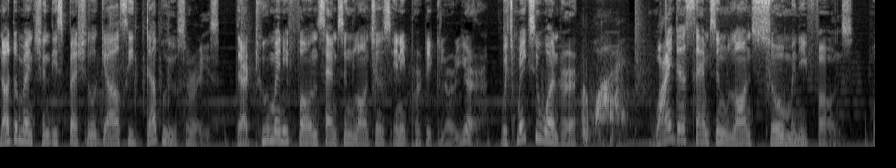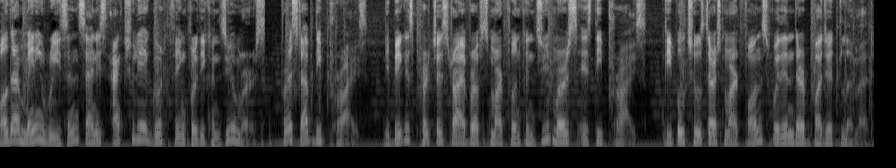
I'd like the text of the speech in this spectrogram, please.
not to mention the special Galaxy W series. There are too many phones Samsung launches in a particular year, which makes you wonder why? Why does Samsung launch so many phones? Well, there are many reasons and it's actually a good thing for the consumers. First up, the price. The biggest purchase driver of smartphone consumers is the price. People choose their smartphones within their budget limit.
